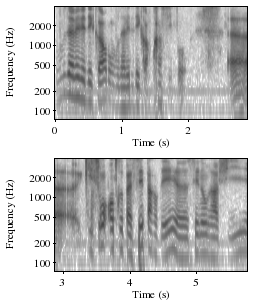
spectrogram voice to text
vous avez les décors, donc vous avez les décors principaux, qui sont entrepassés par des scénographies,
